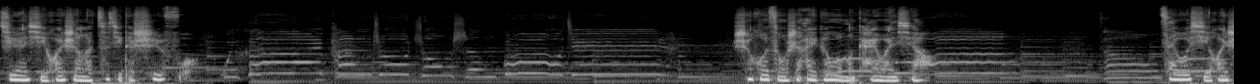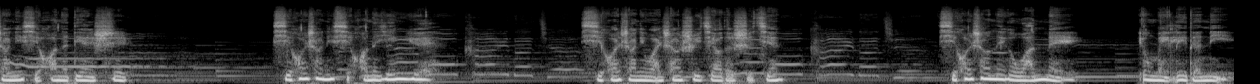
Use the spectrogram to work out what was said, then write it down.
居然喜欢上了自己的师傅。生活总是爱跟我们开玩笑。在我喜欢上你喜欢的电视，喜欢上你喜欢的音乐，喜欢上你晚上睡觉的时间，喜欢上那个完美又美丽的你，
